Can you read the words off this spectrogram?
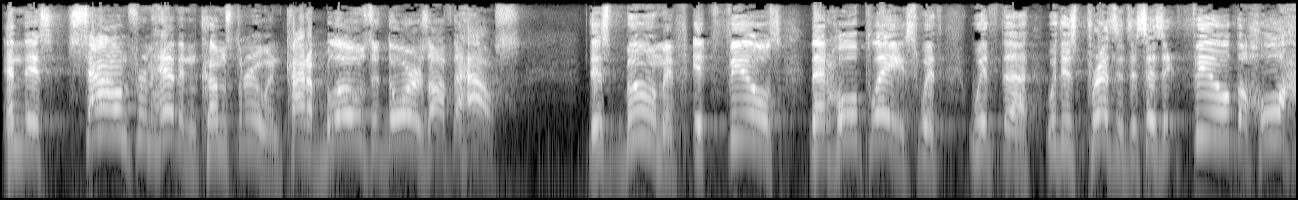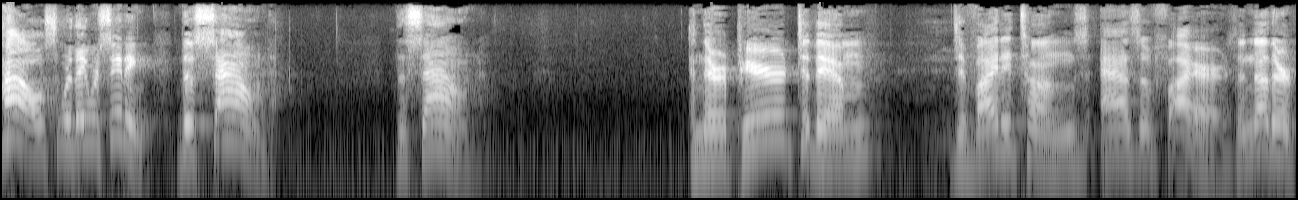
And this sound from heaven comes through and kind of blows the doors off the house. This boom, it, it fills that whole place with, with, uh, with his presence. It says it filled the whole house where they were sitting. The sound. The sound. And there appeared to them divided tongues as of fires. Another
